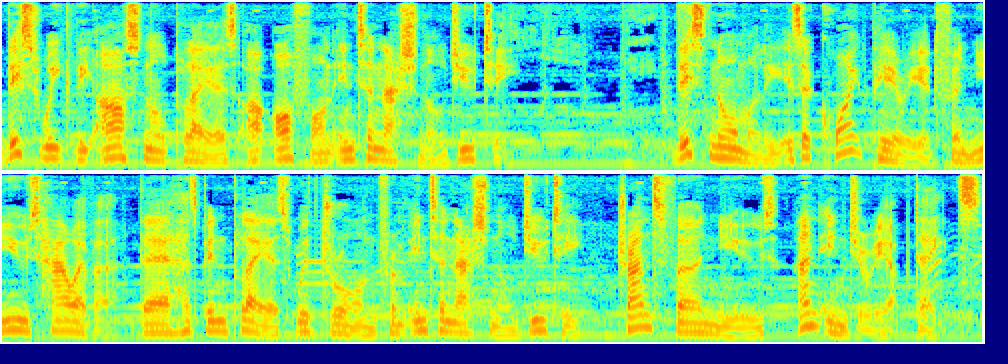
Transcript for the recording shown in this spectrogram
This week the Arsenal players are off on international duty. This normally is a quiet period for news however, there has been players withdrawn from international duty, transfer news and injury updates.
